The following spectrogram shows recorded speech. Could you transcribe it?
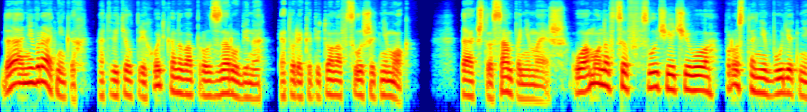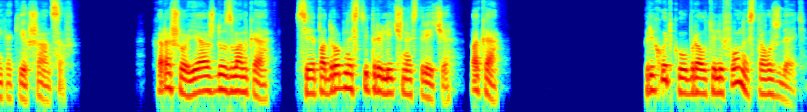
«Да, не в ратниках», – ответил Приходько на вопрос Зарубина, который Капитонов слышать не мог. «Так что, сам понимаешь, у ОМОНовцев в случае чего просто не будет никаких шансов». «Хорошо, я жду звонка. Все подробности при личной встрече. Пока». Приходько убрал телефон и стал ждать.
